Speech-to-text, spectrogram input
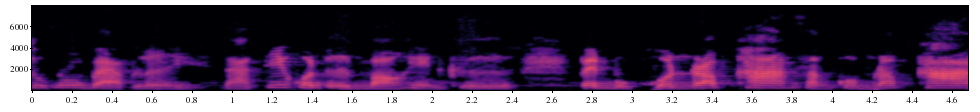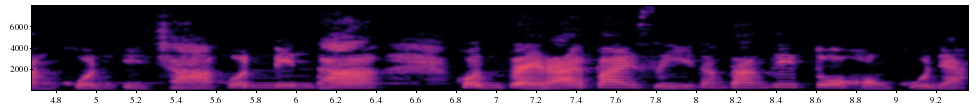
ทุกรูปแบบเลยนะที่คนอื่นมองเห็นคือ เป็นบุคคลรอบข้าง สังคมรอบข้าง คนอิจฉาคนนินทา คนใส่ร้ายป้ายสีทั้งๆที่ตัวของคุณเนี่ย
